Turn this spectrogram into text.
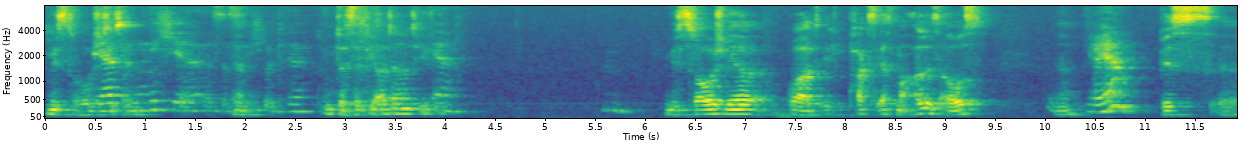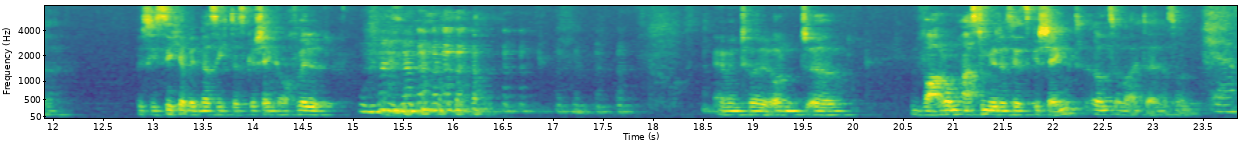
misstrauisch zu sein? Nicht, äh, das ist nicht gut. Und das sind die Alternativen. Misstrauisch wäre, oh, ich pack's erstmal alles aus. Ja, ja. ja. Bis, äh, bis ich sicher bin, dass ich das Geschenk auch will. Eventuell. Und äh, warum hast du mir das jetzt geschenkt? Und so weiter. Also, ja.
